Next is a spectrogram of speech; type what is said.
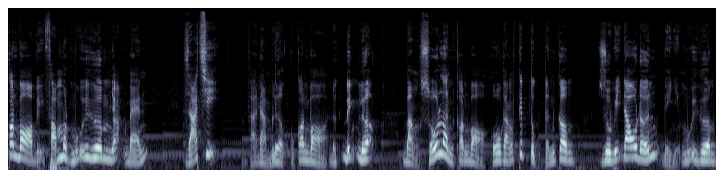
con bò bị phóng một mũi gươm nhọn bén. Giá trị và đảm lược của con bò được định lượng bằng số lần con bò cố gắng tiếp tục tấn công dù bị đau đớn vì những mũi gươm.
